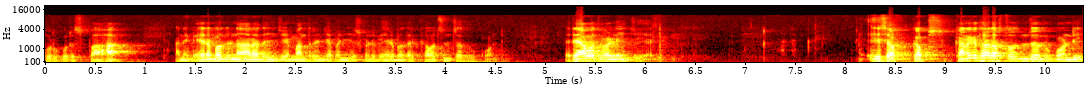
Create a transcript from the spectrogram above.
కురు కురు స్పాహ అని వీరభద్రుని ఆరాధన చే మంత్రం జపం చేసుకోండి వీరభద్ర కవచం చదువుకోండి. రేవతి వాళ్ళు ఏం చేయాలి? ఏస్ ఆఫ్ కప్స్ కనకధార స్తోత్రం చదువుకోండి.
